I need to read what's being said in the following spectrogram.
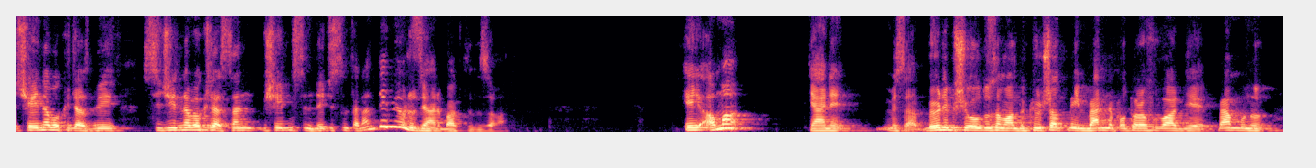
şeyine bakacağız. Bir siciline bakacağız. Sen bir şey misin? Necisin falan demiyoruz yani baktığınız zaman. E ama yani mesela böyle bir şey olduğu zaman da Kürşat Bey'in benle fotoğrafı var diye ben bunu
